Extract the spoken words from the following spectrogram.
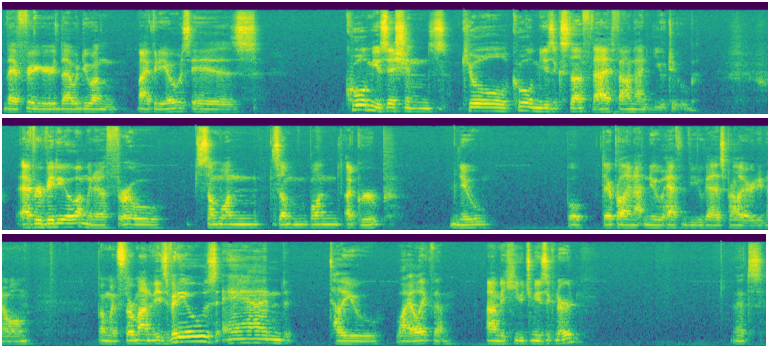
that I figured that I would do on my videos is cool musicians, cool cool music stuff that I found on YouTube. Every video I'm gonna throw someone, someone, a group, new. Well, they're probably not new, half of you guys probably already know them. But I'm gonna throw them onto these videos and tell you why I like them. I'm a huge music nerd. That's,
